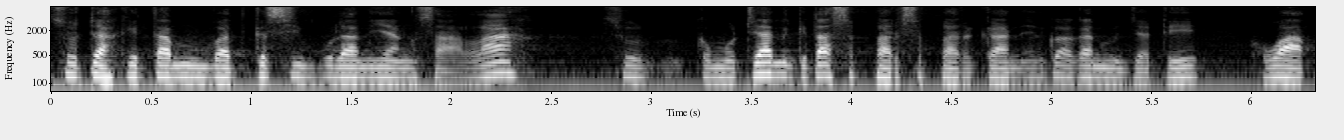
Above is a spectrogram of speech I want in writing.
sudah kita membuat kesimpulan yang salah, kemudian kita sebar-sebarkan itu akan menjadi hoax.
